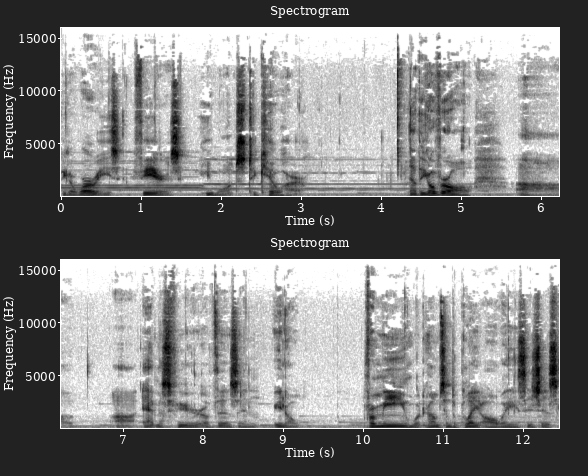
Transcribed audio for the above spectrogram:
bigger worries, fears he wants to kill her. Now, the overall uh, uh, atmosphere of this, and you know, for me, what comes into play always is just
